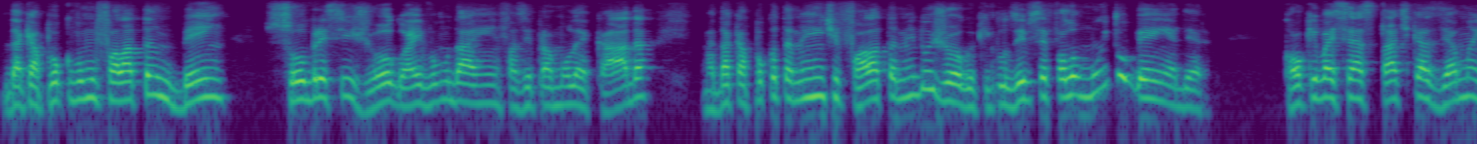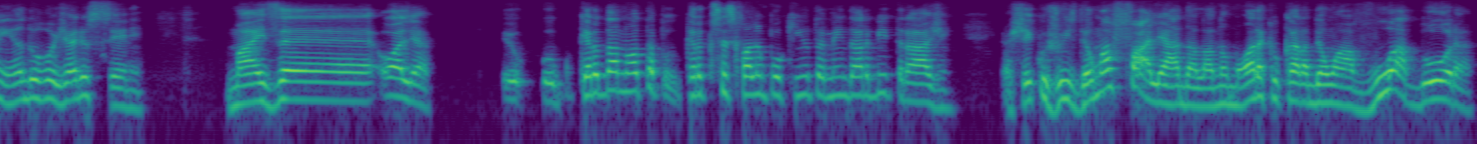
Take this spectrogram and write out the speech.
Daqui a pouco vamos falar também sobre esse jogo, aí vamos dar ênfase para a molecada, mas daqui a pouco também a gente fala também do jogo, que inclusive você falou muito bem, Éder. Qual que vai ser as táticas de amanhã do Rogério Ceni? Mas é, olha, eu, eu, quero dar nota, quero que vocês falem um pouquinho também da arbitragem. Achei que o juiz deu uma falhada lá, numa hora que o cara deu uma voadora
